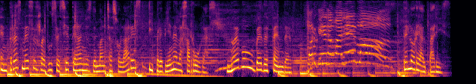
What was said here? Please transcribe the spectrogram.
En tres meses reduce 7 años de manchas solares y previene las arrugas. Nuevo UV Defender. ¡Porque lo valemos! De L'Oréal París.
